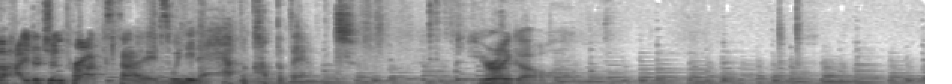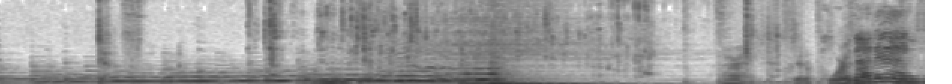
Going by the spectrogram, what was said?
the hydrogen peroxide. So we need a half a cup of that. Here I go. Pour that in.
